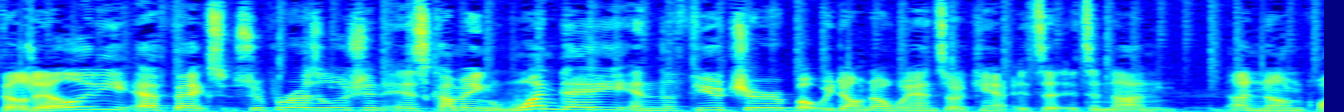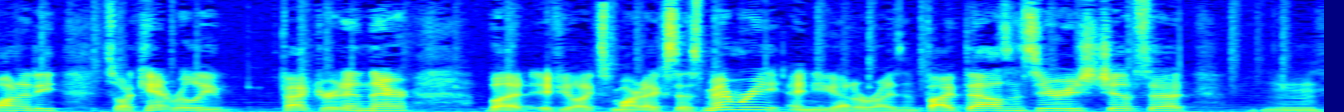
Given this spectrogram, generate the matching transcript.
Fidelity FX Super Resolution is coming one day in the future, but we don't know when, so I can't. It's a it's a non unknown quantity, so I can't really factor it in there. But if you like Smart Access memory and you got a Ryzen 5000 series chipset, mm,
